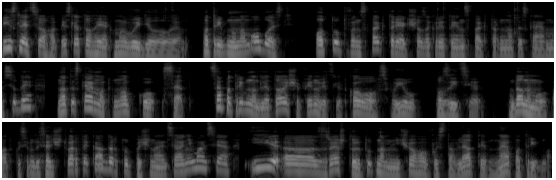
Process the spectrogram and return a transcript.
Після цього, після того як ми виділили потрібну нам область, отут в інспекторі, якщо закрити інспектор, натискаємо сюди, натискаємо кнопку Set. Це потрібно для того, щоб він відслідковував свою позицію. В даному випадку 74-й кадр, тут починається анімація, і е, зрештою тут нам нічого виставляти не потрібно.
